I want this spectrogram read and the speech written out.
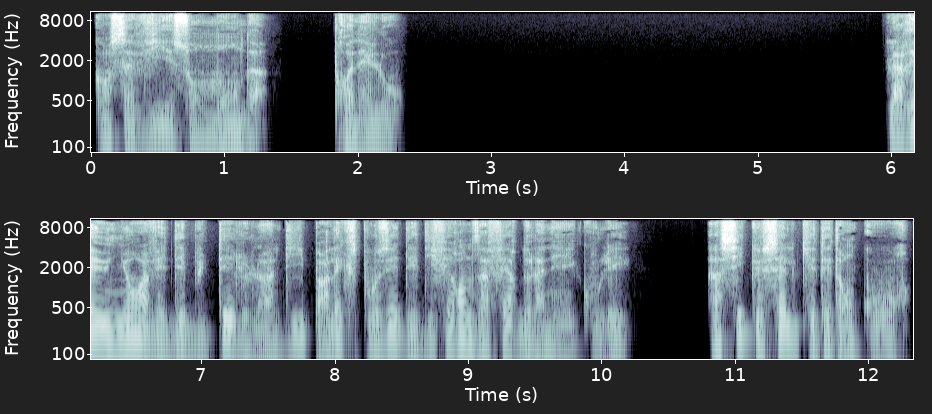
quand sa vie et son monde prenaient l'eau. La réunion avait débuté le lundi par l'exposé des différentes affaires de l'année écoulée, ainsi que celles qui étaient en cours.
